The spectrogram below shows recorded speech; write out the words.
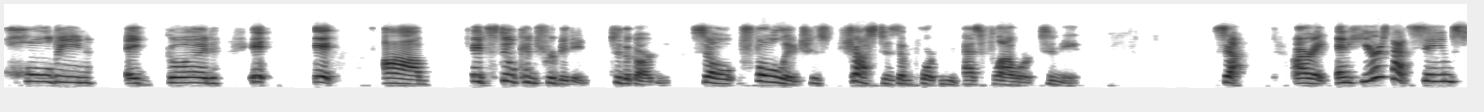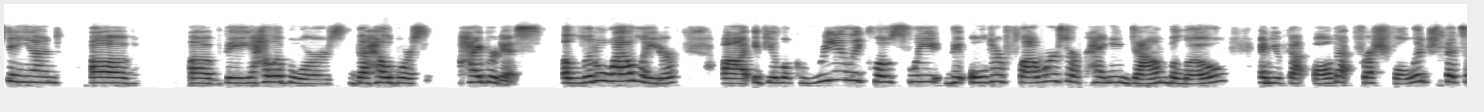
holding a good, it, it, uh, it's still contributing to the garden. So foliage is just as important as flower to me. So, all right, and here's that same stand of, of the hellebores, the Helleborus hybridus. A little while later, uh, if you look really closely, the older flowers are hanging down below and you've got all that fresh foliage that's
